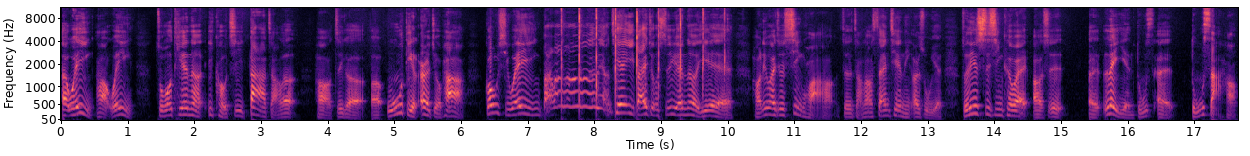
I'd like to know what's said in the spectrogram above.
呃，伟影哈，伟影昨天呢一口气大涨了，好，这个呃五点二九帕，恭喜伟影，叭叭叭两千一百九十元了耶！好，另外就是信华啊，这个涨到三千零二十五元。昨天世新科威啊是呃泪眼毒呃毒洒哈，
